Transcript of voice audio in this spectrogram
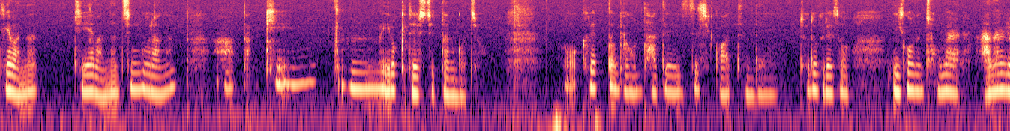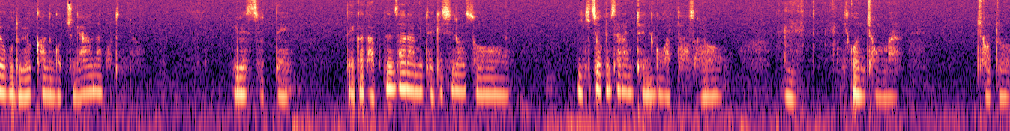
뒤에 만나 뒤에 만난 친구랑은 아 딱히 음, 이렇게 될 수도 있다는 거죠. 어, 그랬던 경험 다들 있으실 것 같은데 저도 그래서 이거는 정말 안 하려고 노력하는 것 중에 하나거든요. 이랬을 때 내가 나쁜 사람이 되기 싫어서 이기적인 사람이 되는 것 같아서요. 음, 이건 정말 저도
